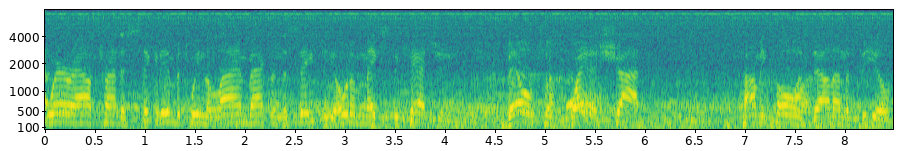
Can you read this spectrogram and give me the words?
square out, trying to stick it in between the linebacker and the safety. Odom makes the catch, and Bell took quite a shot. Tommy Cole is down on the field.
